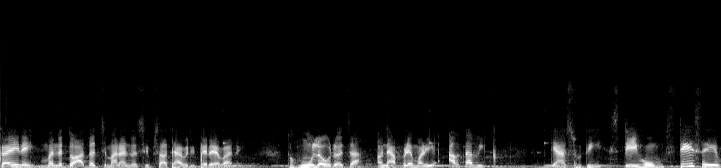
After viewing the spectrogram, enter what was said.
કંઈ નહીં, મને તો આદત છે મારા નસીબ સાથે આવી રીતે રહેવાની. તો હું લઉં રજા અને આપણે મળીએ આવતા વીક ત્યાં સુધી સ્ટે હોમ સ્ટે સેફ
